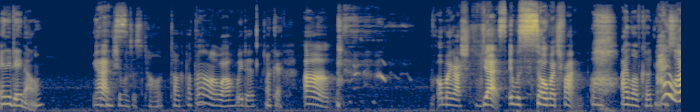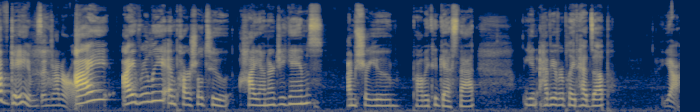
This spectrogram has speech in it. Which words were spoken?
any day now. I think she wants us to talk, talk about that. Oh well, we did. Okay. Um. oh my gosh, yes, it was so much fun. Oh, I love code names. I love games in general. I I really am partial to high energy games. I'm sure you probably could guess that. You have you ever played Heads Up? yeah,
